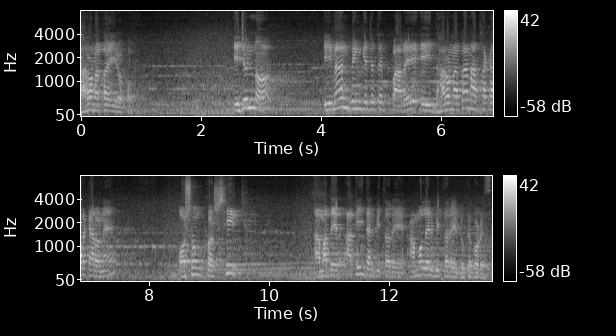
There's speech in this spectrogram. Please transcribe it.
ধারণাটা এরকম। এই জন্য ইমান ভেঙে যেতে পারে এই ধারণাটা না থাকার কারণে অসংখ্য শির্ক আমাদের আকেইদার ভিতরে, আমলের ভিতরে ঢুকে পড়েছে।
